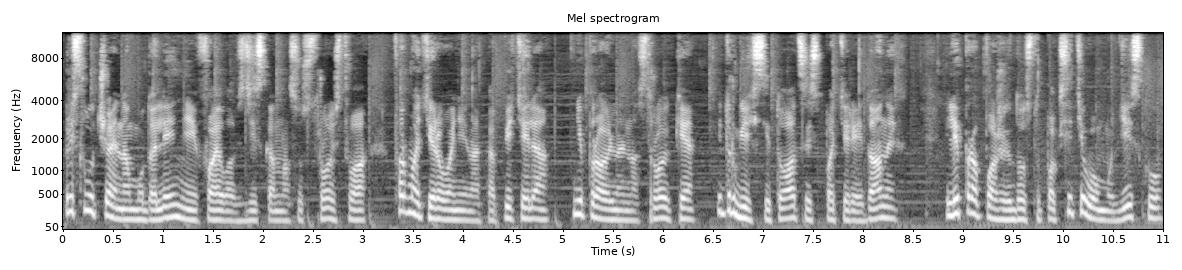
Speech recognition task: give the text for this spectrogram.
При случайном удалении файлов с диска NAS устройства, форматировании накопителя, неправильной настройке и других ситуаций с потерей данных или пропажей доступа к сетевому диску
